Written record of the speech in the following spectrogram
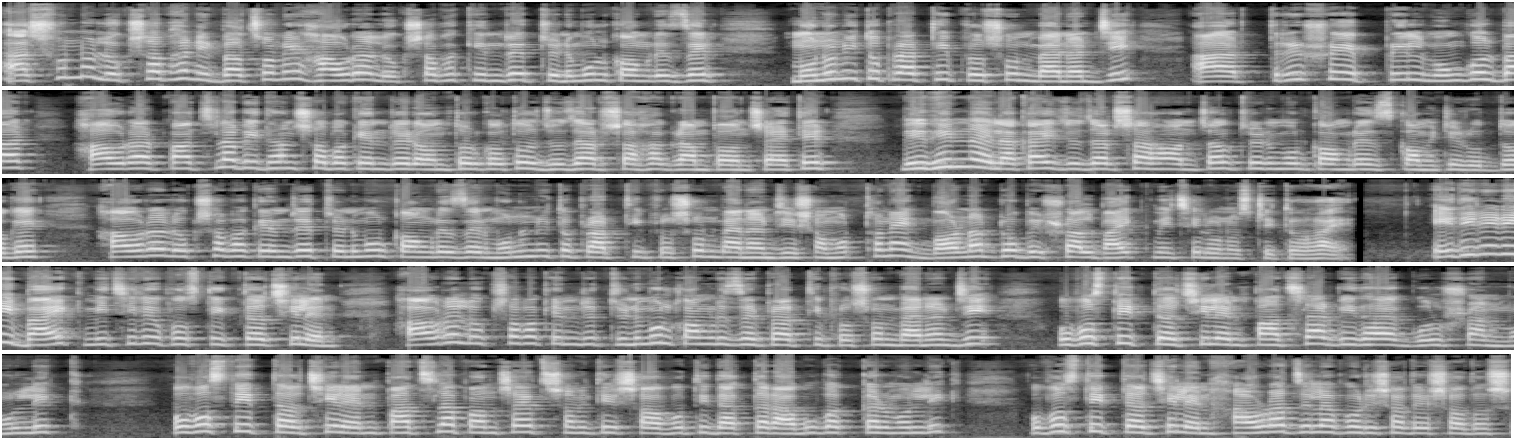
আসন্ন লোকসভা নির্বাচনে হাওড়া লোকসভা কেন্দ্রের তৃণমূল কংগ্রেসের মনোনীত প্রার্থী প্রসূন ব্যানার্জি আর ত্রিশে এপ্রিল মঙ্গলবার হাওড়ার পাঁচলা বিধানসভা কেন্দ্রের অন্তর্গত জুজার সাহা গ্রাম পঞ্চায়েতের বিভিন্ন এলাকায় জুজার সাহা অঞ্চল তৃণমূল কংগ্রেস কমিটির উদ্যোগে হাওড়া লোকসভা কেন্দ্রের তৃণমূল কংগ্রেসের মনোনীত প্রার্থী প্রসূন ব্যানার্জির সমর্থনে এক বর্ণাঢ্য বিশাল বাইক মিছিল অনুষ্ঠিত হয়। এদিনের এই বাইক মিছিলে উপস্থিত ছিলেন হাওড়া লোকসভা কেন্দ্রের তৃণমূল কংগ্রেসের প্রার্থী প্রসন্ন ব্যানার্জি, উপস্থিত ছিলেন পাঁচলার বিধায়ক গুলশান মল্লিক, উপস্থিত ছিলেন পাঁচলা পঞ্চায়েত সমিতির সভাপতি ডাক্তার আবু বাক্কার মল্লিক, উপস্থিত ছিলেন হাওড়া জেলা পরিষদের সদস্য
